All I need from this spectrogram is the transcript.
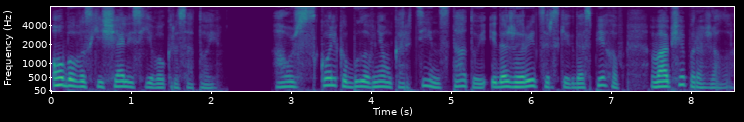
оба восхищались его красотой. А уж сколько было в нем картин, статуй и даже рыцарских доспехов, вообще поражало.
